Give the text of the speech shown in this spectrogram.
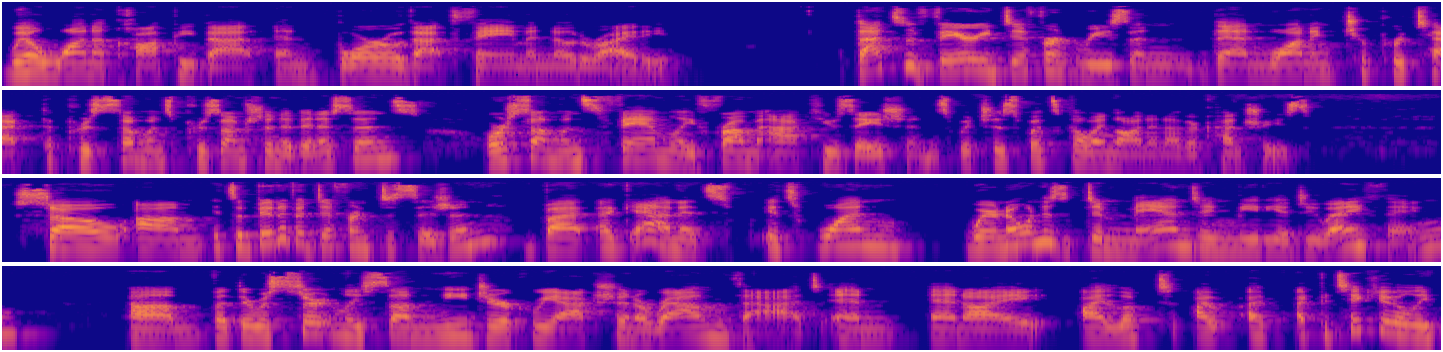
will want to copy that and borrow that fame and notoriety. That's a very different reason than wanting to protect the, someone's presumption of innocence or someone's family from accusations, which is what's going on in other countries. So um, it's a bit of a different decision, but again, it's it's one where no one is demanding media do anything. Um, but there was certainly some knee jerk reaction around that. And, and I, I looked, I, I particularly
